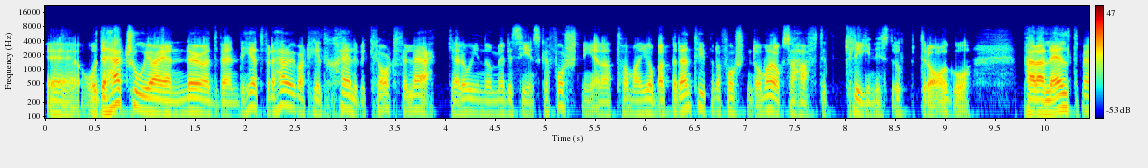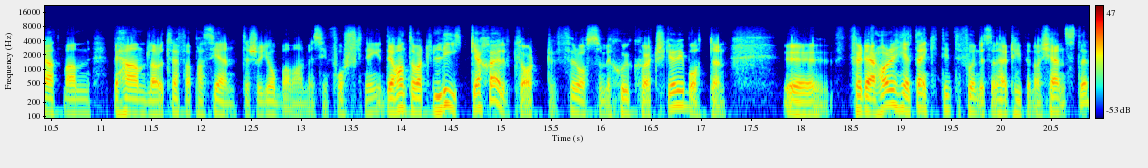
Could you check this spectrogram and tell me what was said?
Eh, och det här tror jag är en nödvändighet, för det här har ju varit helt självklart för läkare och inom medicinska forskningen att har man jobbat med den typen av forskning, då har man också haft ett kliniskt uppdrag och parallellt med att man behandlar och träffar patienter så jobbar man med sin forskning. Det har inte varit lika självklart för oss som är sjuksköterskor i botten, eh, för där har det helt enkelt inte funnits den här typen av tjänster.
